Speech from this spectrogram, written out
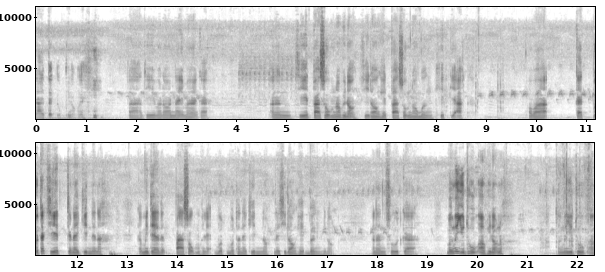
ได้ตึกพี่น้องเลยปลาที่มานอนไหนมากอะ อันนั้นสีเห็ดปลาสมเนาะพี่น้องสีทองเห็ดปลาสมน้องเมืองคิดอยาก เพราะว่ากับบจักเห็ดจังได้กินเนี่ยนะก็มีแต่ปลาสมนี่แหละบดบดท่านได้กินเนาะเลยสิลองเห็ดเบิงพี่น้องอันนั้นสูตรก็เบิ่งใน YouTube เอาพี่น้องเนาะเบิ่งใน YouTube เอา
